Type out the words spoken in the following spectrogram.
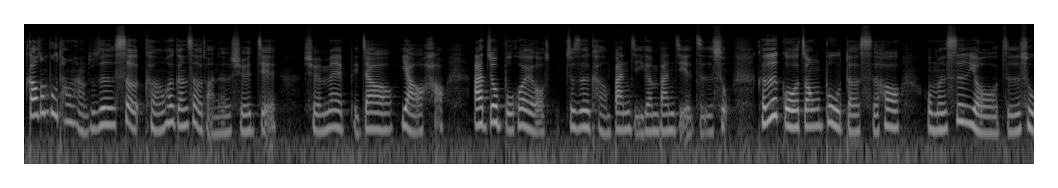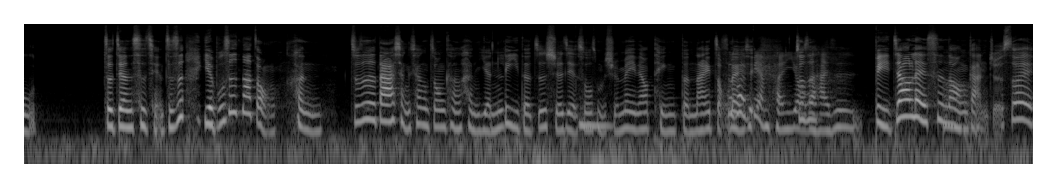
高中部通常就是社可能会跟社团的学姐学妹比较要好啊，就不会有就是可能班级跟班级的直属。可是国中部的时候，我们是有直属这件事情，只是也不是那种很。就是大家想象中可能很严厉的，就是学姐说什么嗯学妹一定要听的那一种类型，变朋友的，就是还是比较类似那种嗯感觉，所以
